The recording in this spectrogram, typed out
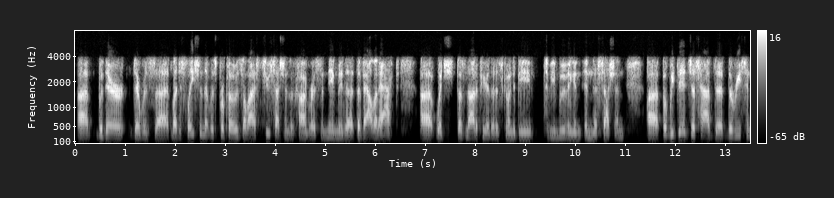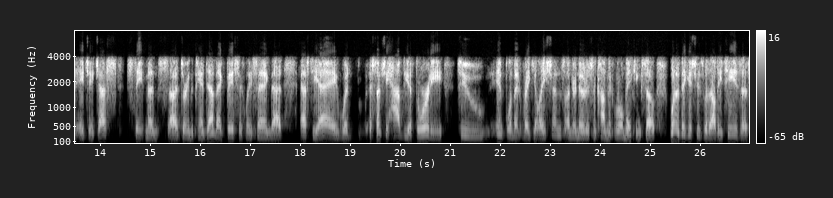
Uh, but there there was uh, legislation that was proposed the last two sessions of Congress, and namely the the VALID Act, uh, which does not appear that it's going to be to be moving in, in this session. Uh, but we did just have the, the recent HHS statements during the pandemic basically saying that FDA would essentially have the authority to implement regulations under notice and comment rulemaking. So one of the big issues with LDTs is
